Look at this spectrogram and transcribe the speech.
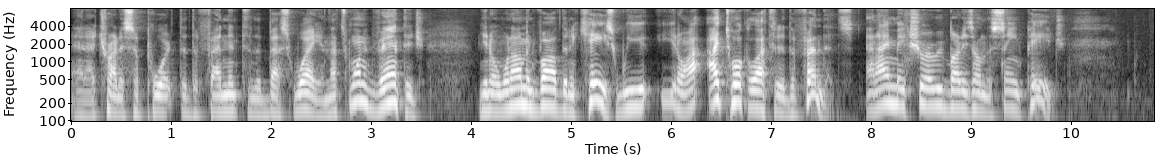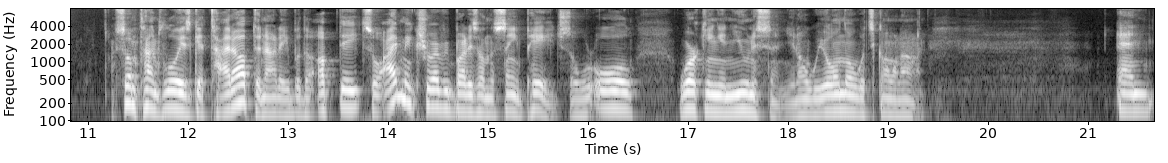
And I try to support the defendant to the best way. And that's one advantage. You know, when I'm involved in a case, we, you know, I, I talk a lot to the defendants and I make sure everybody's on the same page. Sometimes lawyers get tied up, they're not able to update. So I make sure everybody's on the same page. So we're all working in unison. You know, we all know what's going on and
